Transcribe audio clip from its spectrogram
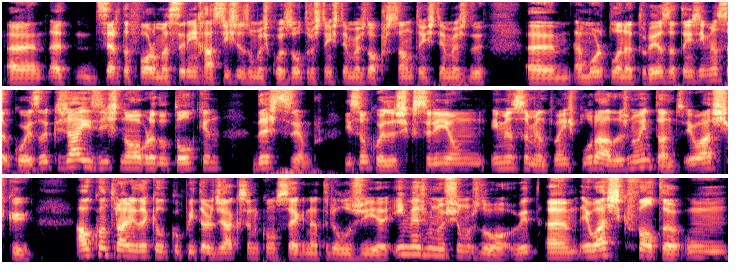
uh, de certa forma, serem racistas umas com as outras, tens temas de opressão, tens temas de uh, amor pela natureza, tens imensa coisa que já existe na obra do Tolkien desde sempre. E são coisas que seriam imensamente bem exploradas. No entanto, eu acho que ao contrário daquilo que o Peter Jackson consegue na trilogia e mesmo nos filmes do Hobbit, um, eu acho que falta um,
